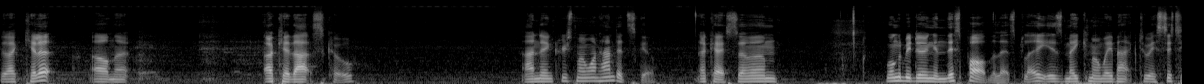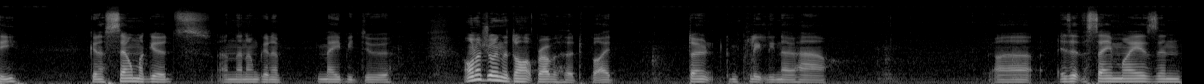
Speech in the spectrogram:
Did I kill it? Oh no. Okay, that's cool. And increase my one-handed skill. Okay, so, um... What I'm going to be doing in this part of the Let's Play is making my way back to a city gonna sell my goods, and then I'm gonna maybe do. A I want to join the Dark Brotherhood, but I don't completely know how. Uh, is it the same way as in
